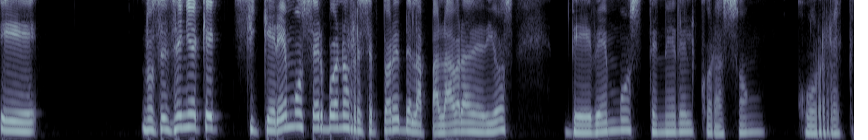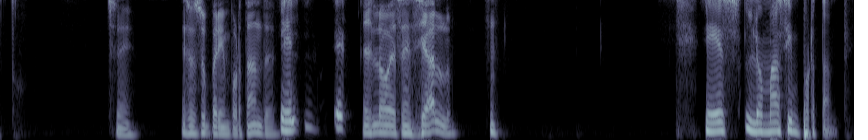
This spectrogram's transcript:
Eh, nos enseña que si queremos ser buenos receptores de la palabra de Dios, debemos tener el corazón correcto. Sí, eso es súper importante. es lo esencial. es lo más importante,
